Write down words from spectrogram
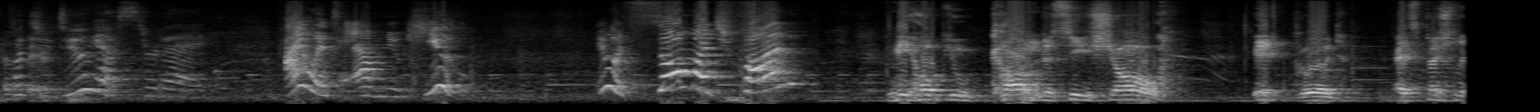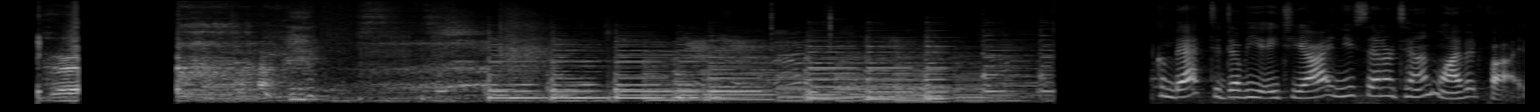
What'd you do yesterday? I went to Avenue Q. It was so much fun. Me hope you come to see show. It good, especially back to WHEI News Center 10 live at 5.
